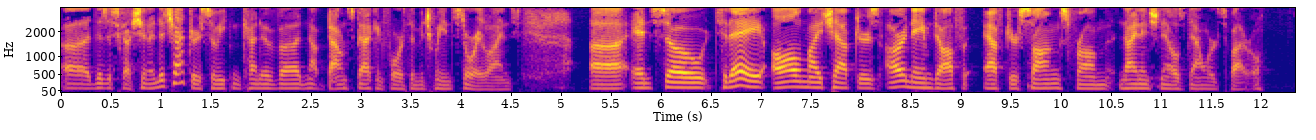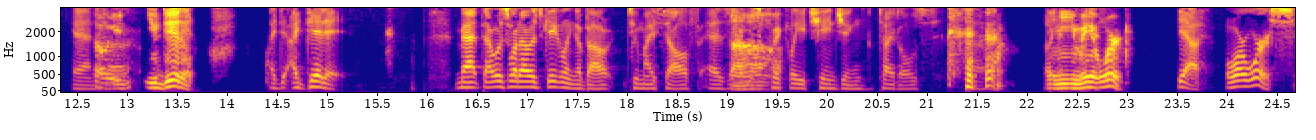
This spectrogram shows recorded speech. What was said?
uh, the discussion into chapters so we can kind of uh, not bounce back and forth in between storylines. Uh, and so today, all my chapters are named off after songs from Nine Inch Nails' Downward Spiral. And Oh, uh, you, you did it. I, I did it. Matt, that was what I was giggling about to myself as I was Ah. quickly changing titles. Uh, And you made it work. yeah, or worse.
